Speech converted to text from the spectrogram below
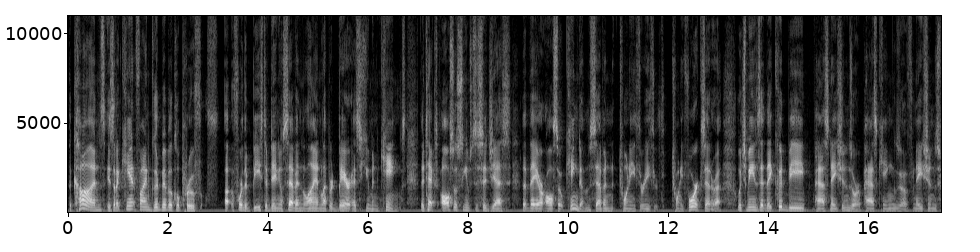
The cons is that I can't find good biblical proof uh, for the beast of Daniel 7, lion, leopard, bear, as human kings. The text also seems to suggest that they are also kingdoms, 7, 23 through 24, etc., which means that they could be past nations or past kings of nations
